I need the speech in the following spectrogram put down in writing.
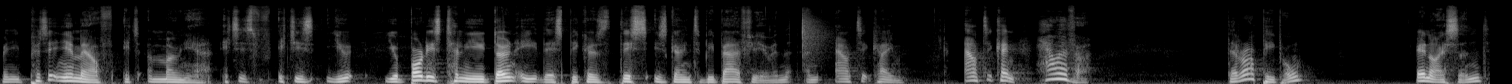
When you put it in your mouth, it's ammonia. It is it is you your body's telling you don't eat this because this is going to be bad for you and and out it came. Out it came. However, there are people in Iceland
